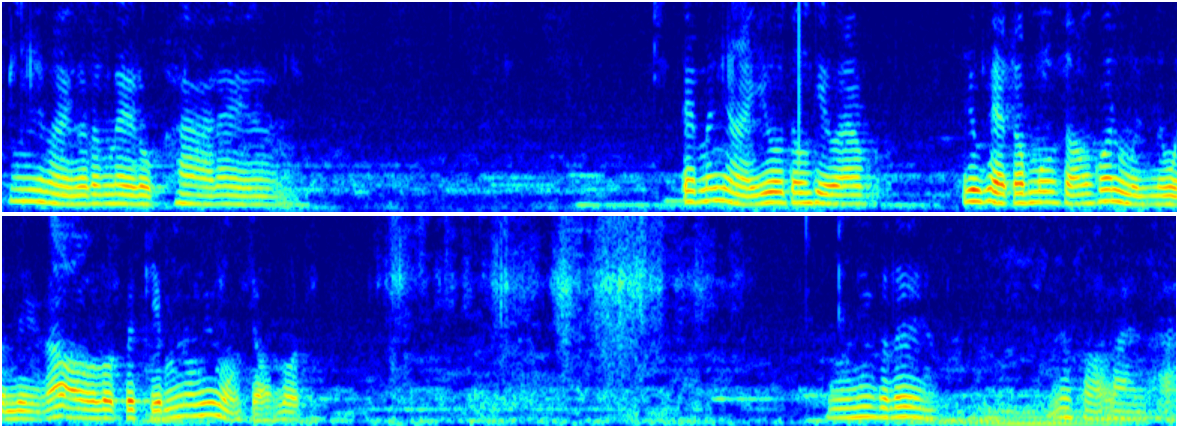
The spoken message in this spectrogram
ไม่หน่อยก็ต้องได้ลูกค้าได้นะแต่มันใหญ่อยู่ตรงที่ว่า อยู่แค่กับมู่สองคนหมุนหมุนนี่เราเอารถไปเก็บมันบ่มีหมองจอดรถนี่ก็เลยนี่ขอลานค่ะ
